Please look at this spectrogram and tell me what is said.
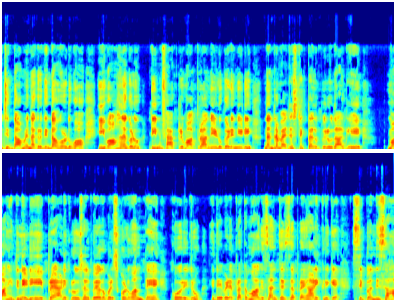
ಚಿಂತಾಮಣಿ ನಗರದಿಂದ ಹೊರಡುವ ಈ ವಾಹನಗಳು ಟಿನ್ ಫ್ಯಾಕ್ಟರಿ ಮಾತ್ರ ನಿಲುಗಡೆ ನೀಡಿ ನಂತರ ಮೆಜೆಸ್ಟಿಕ್ ತಲುಪಿರುವುದಾಗಿ ಮಾಹಿತಿ ನೀಡಿ ಪ್ರಯಾಣಿಕರು ಸದುಪಯೋಗಪಡಿಸಿಕೊಳ್ಳುವಂತೆ ಕೋರಿದ್ರು. ಇದೇ ವೇಳೆ ಪ್ರಥಮವಾಗಿ ಸಂಚರಿಸಿದ ಪ್ರಯಾಣಿಕರಿಗೆ ಸಿಬ್ಬಂದಿ ಸಹ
